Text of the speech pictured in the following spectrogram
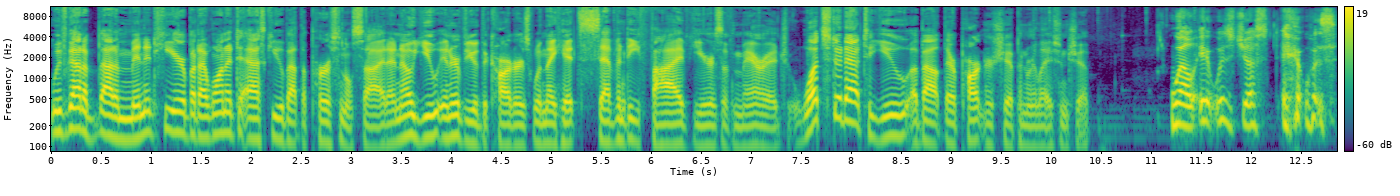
We've got about a minute here, but I wanted to ask you about the personal side. I know you interviewed the Carters when they hit 75 years of marriage. What stood out to you about their partnership and relationship? Well, it was just it was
